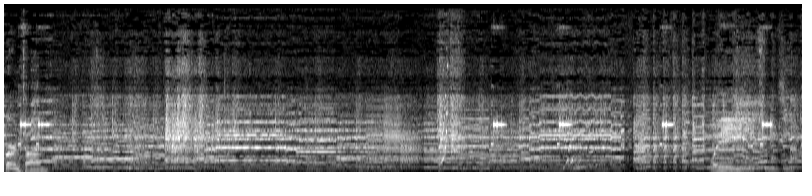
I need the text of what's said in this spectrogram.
Burn time. Way too easy.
